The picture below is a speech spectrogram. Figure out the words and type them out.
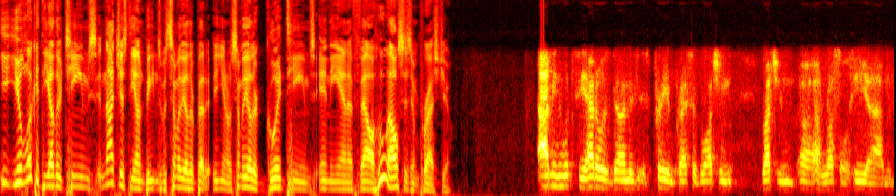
You, look at the other teams, not just the unbeaten's, but some of the other better, you know, some of the other good teams in the NFL. Who else has impressed you? I mean, what Seattle has done is, is pretty impressive. Watching watching uh, Russell, he, um,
